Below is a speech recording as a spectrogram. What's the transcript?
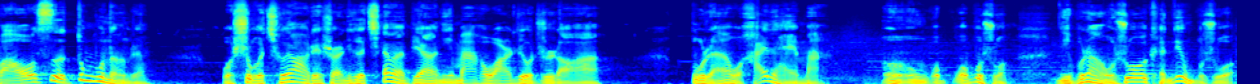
宝四嘟囔着：“我试过求药这事儿，你可千万别让你妈和我二舅知道啊，不然我还得挨骂。”嗯嗯，我我不说，你不让我说，我肯定不说。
